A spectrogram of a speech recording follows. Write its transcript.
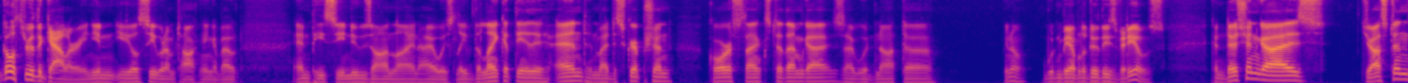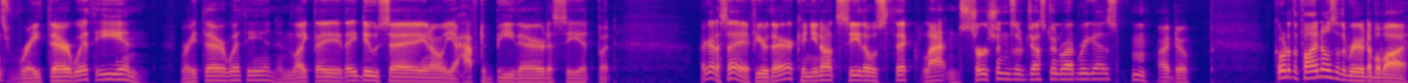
go through the gallery, and you, you'll see what I'm talking about. NPC News Online. I always leave the link at the end in my description. Of course, thanks to them guys, I would not, uh, you know, wouldn't be able to do these videos. Condition, guys. Justin's right there with Iain. Right there with Iain. And like they, they do say, you know, you have to be there to see it, but I gotta say, if you're there, can you not see those thick Latin insertions of Justin Rodriguez? Hmm, I do. Go to the finals of the rear double bi.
